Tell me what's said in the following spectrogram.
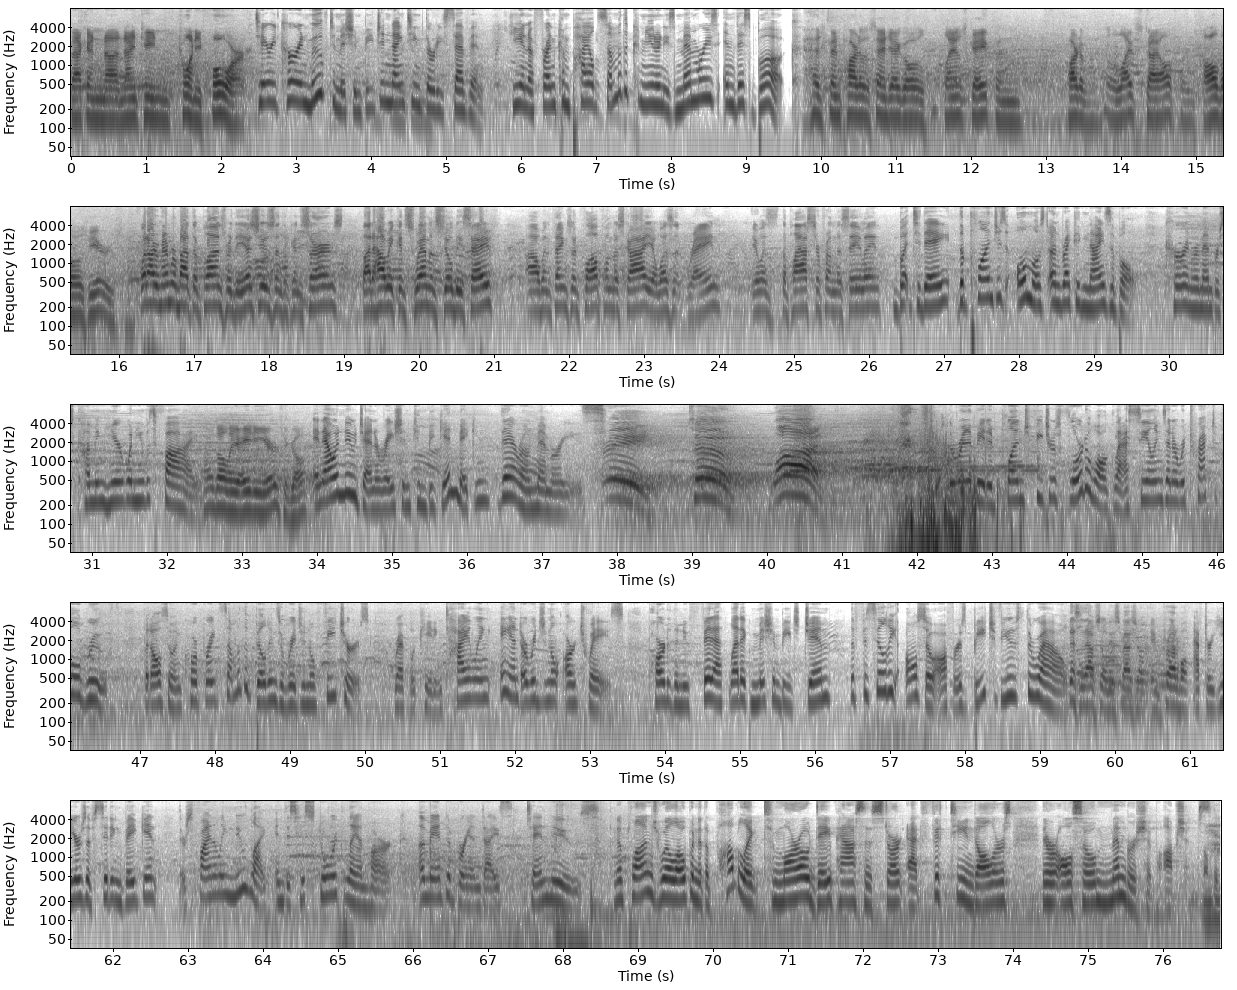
back in uh, 1924. Terry Curran moved to Mission Beach in 1937. He and a friend compiled some of the community's memories in this book. It has been part of the San Diego landscape and part of the lifestyle for all those years. What I remember about the plunge were the issues and the concerns about how we could swim and still be safe. Uh, when things would fall from the sky, it wasn't rain. It was the plaster from the ceiling. But today, the plunge is almost unrecognizable. Curran remembers coming here when he was five. That was only 80 years ago. And now a new generation can begin making their own memories. Three, two, one. The renovated plunge features floor-to-wall glass ceilings and a retractable roof, but also incorporates some of the building's original features, replicating tiling and original archways. Part of the new Fit Athletic Mission Beach gym, the facility also offers beach views throughout. This is absolutely special, incredible. After years of sitting vacant, there's finally new life in this historic landmark. Amanda Brandeis, 10 News. The plunge will open to the public tomorrow. Day passes start at $15. There are also membership options. Something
